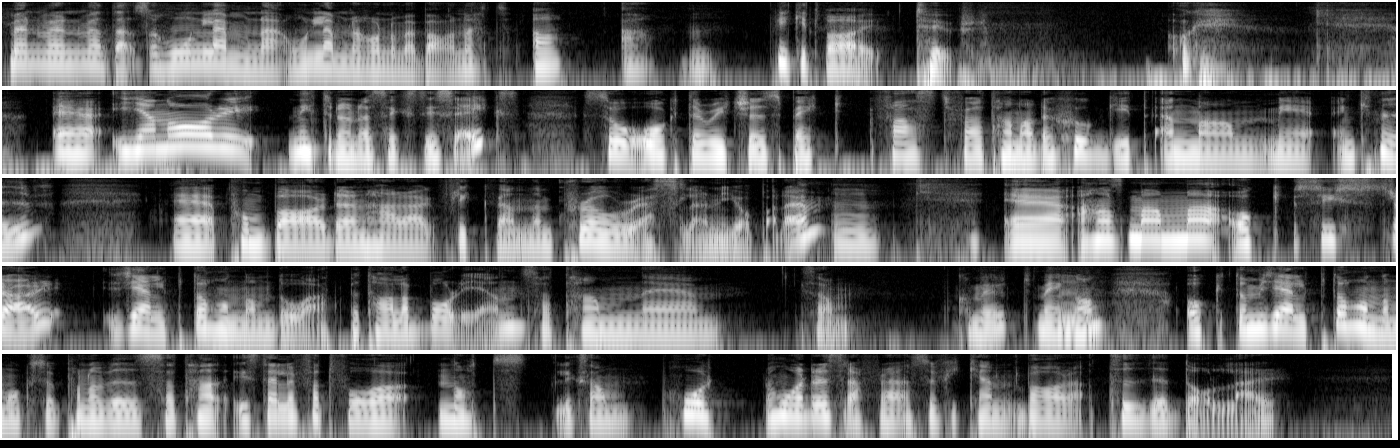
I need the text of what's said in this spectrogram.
Men, men vänta, så hon lämnar, hon lämnar honom med barnet? Ja. Ah, mm. Vilket var tur. Okej. Eh, I januari 1966 så åkte Richard Speck fast för att han hade huggit en man med en kniv eh, på en bar där den här flickvännen pro-wrestlern jobbade. Eh, hans mamma och systrar hjälpte honom då att betala borgen så att han eh, liksom kom ut med en Mm. gång. Och de hjälpte honom också på något vis så att han istället för att få något liksom hårt, hårdare straff för det här så fick han bara 10 dollar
